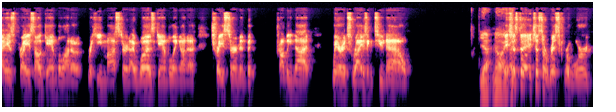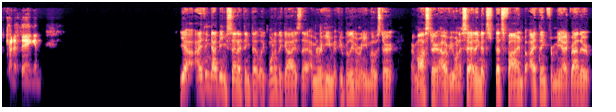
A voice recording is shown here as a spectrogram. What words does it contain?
at his price, I'll gamble on a Raheem Mostert. I was gambling on a Trey Sermon, but probably not where it's rising to now. Yeah, no, I, it's just I, a it's just a risk reward kind of thing, and yeah, I think that being said, I think that like one of the guys that I mean, Raheem, if you believe in Raheem Mostert or Mostert, however you want to say, I think that's that's fine. But I think for me, I'd rather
